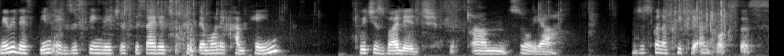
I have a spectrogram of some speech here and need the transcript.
maybe they've been existing they just decided to put them on a campaign which is valid um so yeah i'm just gonna quickly unbox this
